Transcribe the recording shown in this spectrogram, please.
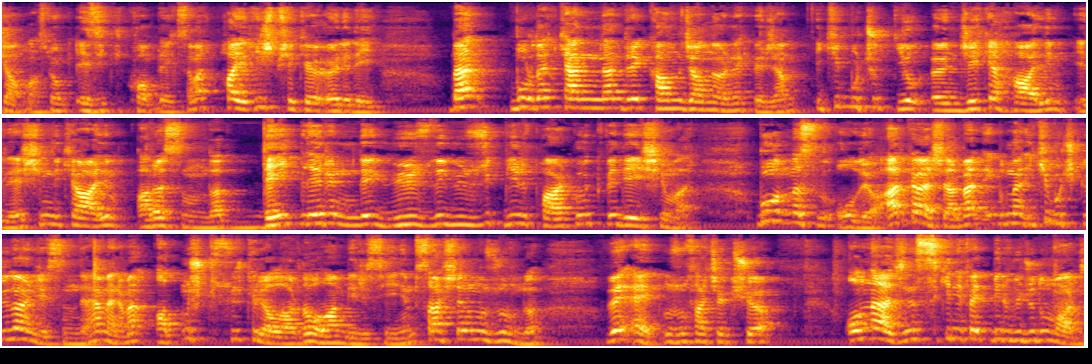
yapması, yok eziklik kompleksi var. Hayır hiçbir şekilde öyle değil. Ben burada kendimden direkt kanlı canlı örnek vereceğim. İki buçuk yıl önceki halim ile şimdiki halim arasında date'lerimde yüzde yüzlük bir farklılık ve değişim var. Bu nasıl oluyor? Arkadaşlar ben bundan iki buçuk yıl öncesinde hemen hemen 60 küsür kilolarda olan birisiydim. Saçlarım uzundu. Ve evet uzun saç yakışıyor. Onun haricinde skinny fat bir vücudum vardı.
